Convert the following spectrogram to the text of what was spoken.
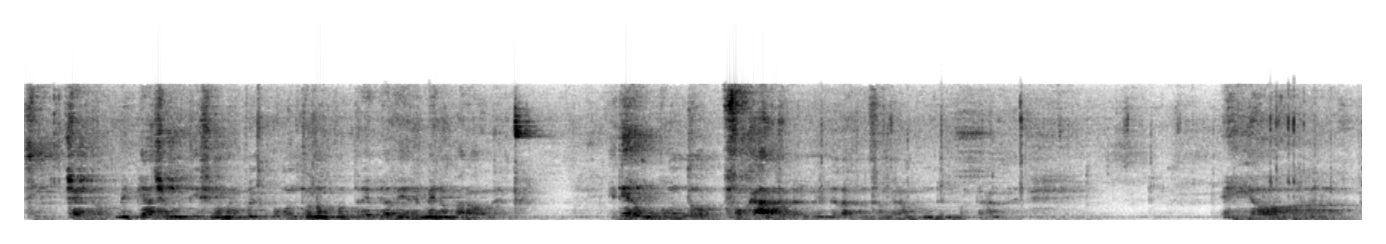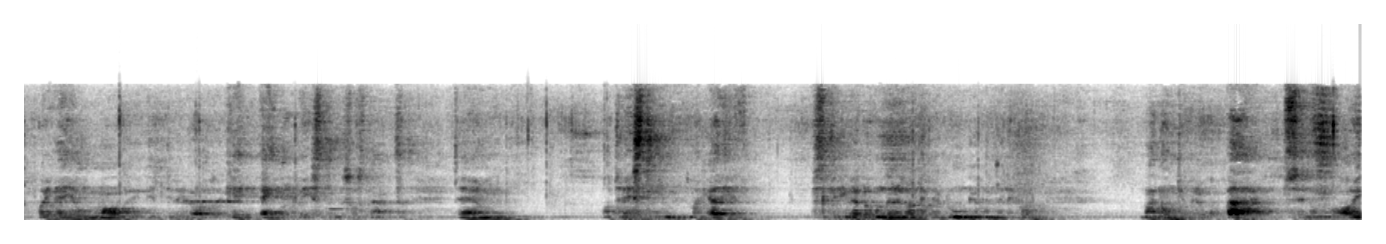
sì, certo, mi piace moltissimo, ma a quel punto non potrebbe avere meno parole. Ed era un punto focale per me della canzone, era un punto importante. E io, poi lei ha un modo di dirti le cose, che è questo in sostanza. Ehm, potresti magari scriverlo con delle note più lunghe, con delle cose, ma non ti preoccupare, se non vuoi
